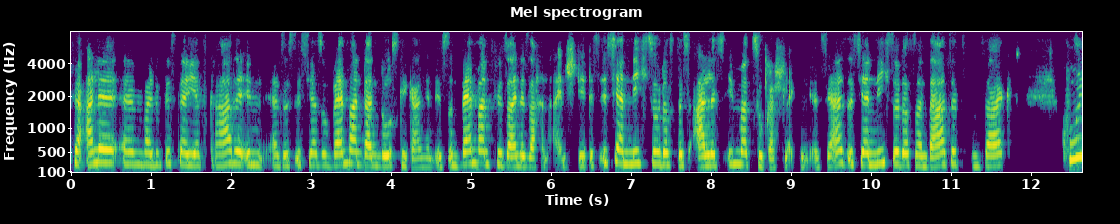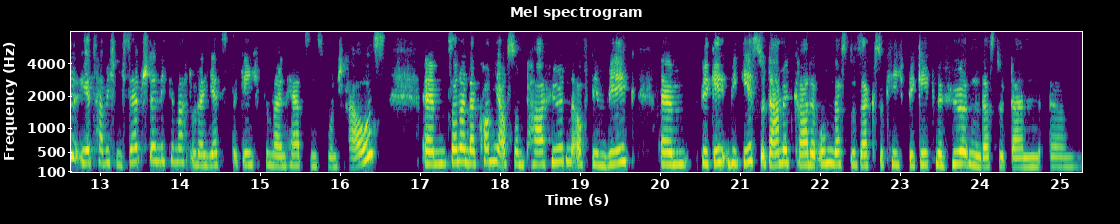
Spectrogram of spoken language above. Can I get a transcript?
für alle, ähm, weil du bist ja jetzt gerade in, also es ist ja so, wenn man dann losgegangen ist und wenn man für seine Sachen einsteht, es ist ja nicht so, dass das alles immer Zuckerschlecken ist. Ja, es ist ja nicht so, dass man da sitzt und sagt, cool, jetzt habe ich mich selbstständig gemacht oder jetzt gehe ich für meinen Herzenswunsch raus, ähm, sondern da kommen ja auch so ein paar Hürden auf dem Weg. Ähm, wie gehst du damit gerade um, dass du sagst, okay, ich begegne Hürden, dass du dann ähm,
